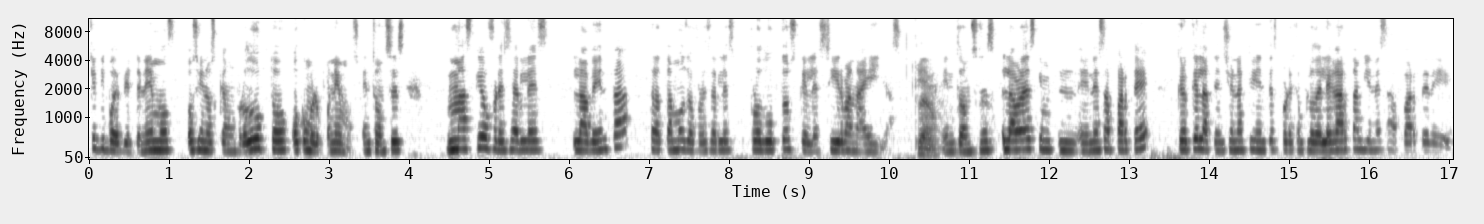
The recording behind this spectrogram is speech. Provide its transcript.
qué tipo de piel tenemos o si nos queda un producto o cómo lo ponemos. Entonces, más que ofrecerles la venta, tratamos de ofrecerles productos que les sirvan a ellas. Claro. Entonces, la verdad es que en esa parte creo que la atención a clientes, por ejemplo, delegar también esa parte de,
